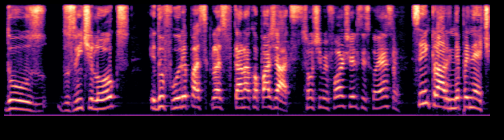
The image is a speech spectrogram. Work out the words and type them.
dos dos 20 loucos e do Fúria para se classificar na Copa Ajax. São um time forte, eles vocês conhecem? Sim, claro, independente.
